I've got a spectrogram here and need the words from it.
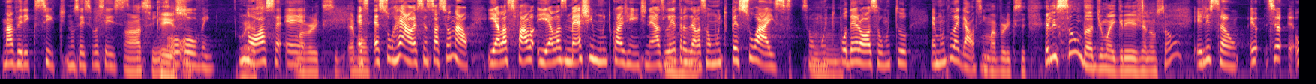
Maverick City. Não sei se vocês Ah, sim. Que ou- ouvem. Conheço. Nossa, é. É é, é surreal, é sensacional. E elas falam, e elas mexem muito com a gente, né? As letras Uhum. delas são muito pessoais, são muito poderosas, são muito, é muito legal, assim. Maverick City. Eles são da, de uma igreja, não são? Eles são. eu- o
